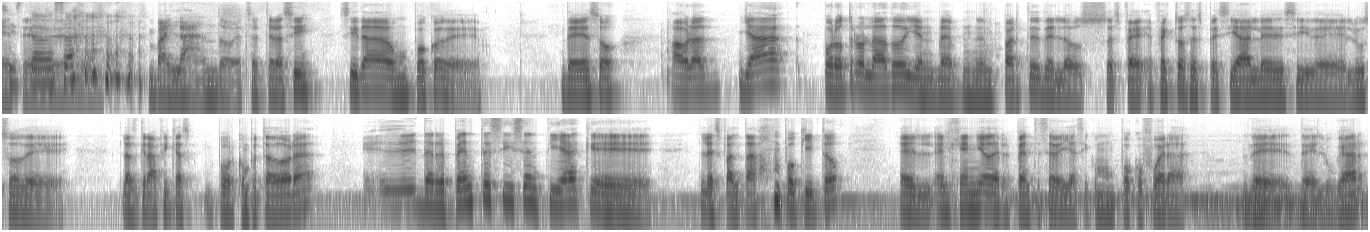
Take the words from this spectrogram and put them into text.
chistoso. bailando, etcétera. Sí, sí da un poco de, de eso. Ahora, ya por otro lado y en, en parte de los efectos especiales y del uso de las gráficas por computadora, eh, de repente sí sentía que les faltaba un poquito. El, el genio de repente se veía así como un poco fuera de, de lugar,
